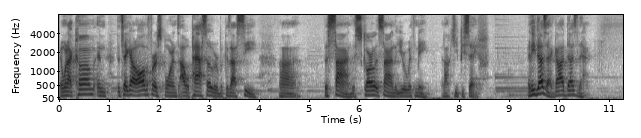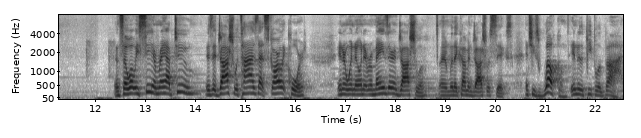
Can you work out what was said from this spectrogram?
and when I come and to take out all the firstborns, I will pass over because I see uh, the sign, the scarlet sign that you're with me, and I'll keep you safe. And he does that. God does that. And so, what we see in Rahab 2 is that Joshua ties that scarlet cord in her window and it remains there in Joshua, and when they come in Joshua 6, and she's welcomed into the people of God.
